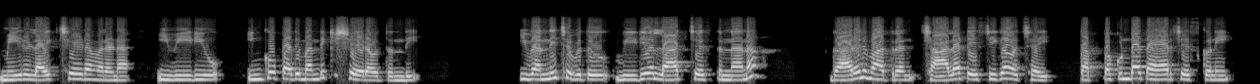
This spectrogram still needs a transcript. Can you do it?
మీరు లైక్ చేయడం వలన ఈ వీడియో ఇంకో పది మందికి షేర్ అవుతుంది. ఇవన్నీ చెబుతూ వీడియో లాక్ చేస్తున్నానా? గారెలు మాత్రం చాలా టేస్టీగా వచ్చాయి. తప్పకుండా తయారు చేసుకొని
